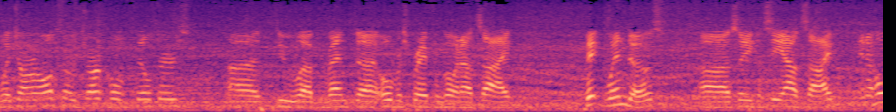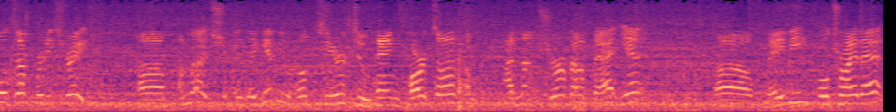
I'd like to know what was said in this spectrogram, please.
which are also charcoal filters to prevent overspray from going outside. Big windows, so you can see outside, and it holds up pretty straight. Um, I'm not sure. They give you hooks here to hang parts on. I'm, I'm not sure about that yet. Uh, maybe we'll try that.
